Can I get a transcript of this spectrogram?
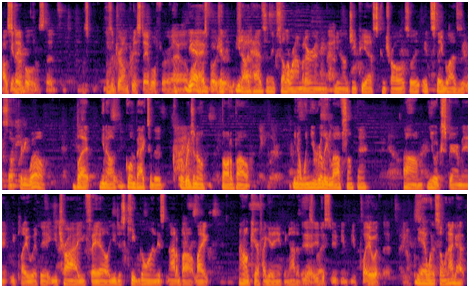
How you know. stable is the was- the drone pretty stable for a Uh, long yeah, it- exposure? it- you know, it has an accelerometer and you know GPS control, so it, it stabilizes itself pretty well. But you know, going back to the original thought about, you know, when you really love something, um, you experiment, you play with it, you try, you fail, you just keep going. It's not about like, I don't care if I get anything out of this. yeah, you but- just you, you, you play with it. You know. yeah, when so when I got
